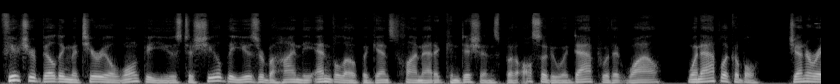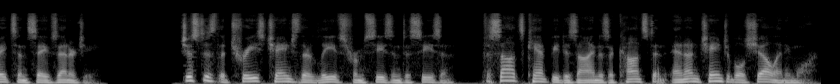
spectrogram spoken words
Future building material won't be used to shield the user behind the envelope against climatic conditions but also to adapt with it while, when applicable, generates and saves energy. Just as the trees change their leaves from season to season, facades can't be designed as a constant and unchangeable shell anymore.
